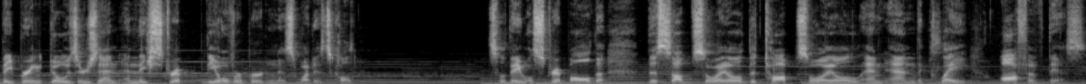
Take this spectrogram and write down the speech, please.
They bring dozers in and they strip the overburden is what it's called. So they will strip all the, the subsoil, the topsoil, and, and the clay off of this.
